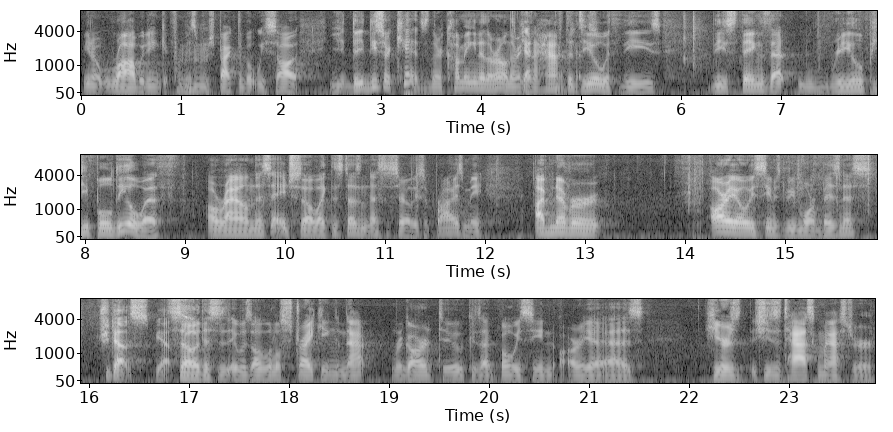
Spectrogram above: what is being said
you know Robb. We didn't get from Mm-hmm. his perspective, but we saw y they, these are kids and they're coming into their own. They're Yeah, going to have to kids. deal with these these things that real people deal with around this age. So like this doesn't necessarily surprise me. I've never Arya always seems to be more business. She does, yes. So this is it was a little striking in that regard too, because I've always seen Arya as here's she's a taskmaster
